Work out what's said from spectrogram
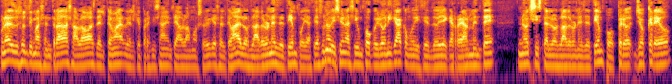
Una de tus últimas entradas hablabas del tema del que precisamente hablamos hoy, que es el tema de los ladrones de tiempo. Y hacías una visión así un poco irónica, como diciendo, oye, que realmente no existen los ladrones de tiempo. Pero yo creo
